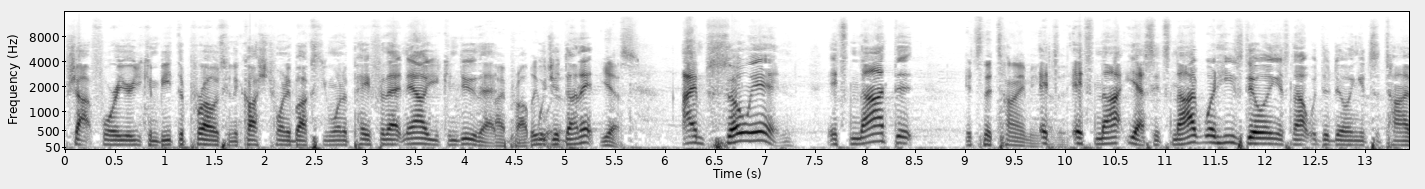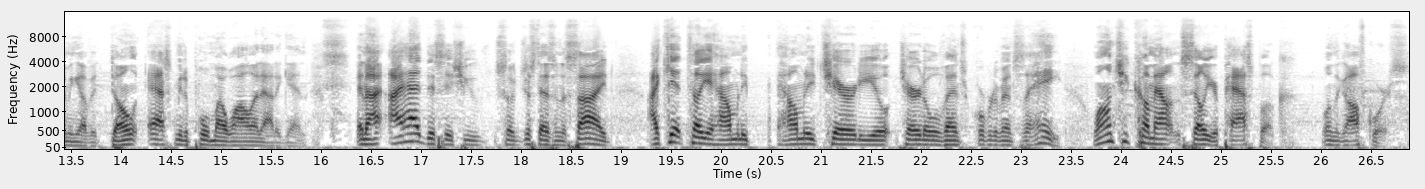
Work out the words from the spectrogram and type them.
shot for you. You can beat the pro. It's going to cost you twenty bucks. You want to pay for that now? You can do that. I probably would. You would've. done it? Yes. I'm so in. It's not that. It's the timing. It's of it. it's not. Yes, it's not what he's doing. It's not what they're doing. It's the timing of it. Don't ask me to pull my wallet out again. And I, I had this issue. So just as an aside, I can't tell you how many how many charity charitable events or corporate events say, hey, why don't you come out and sell your passbook on the golf course?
